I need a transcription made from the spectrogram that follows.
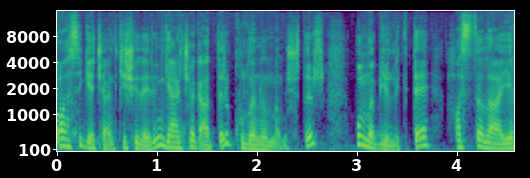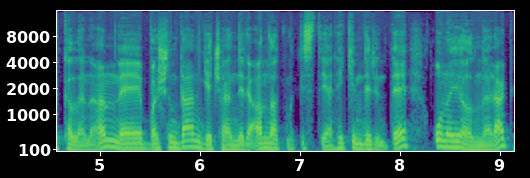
Bahsi geçen kişilerin gerçek adları kullanılmamıştır. Bununla birlikte hastalığa yakalanan ve başından geçenleri anlatmak isteyen hekimlerin de onayı alınarak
